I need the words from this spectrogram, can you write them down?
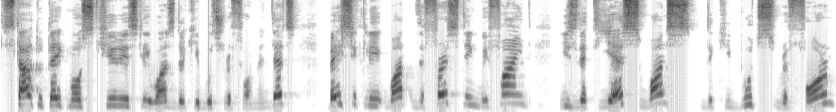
start to take more seriously once the kibbutz reform. And that's basically one the first thing we find is that yes once the kibbutz reform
